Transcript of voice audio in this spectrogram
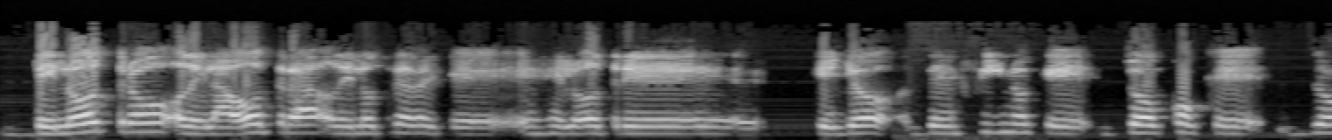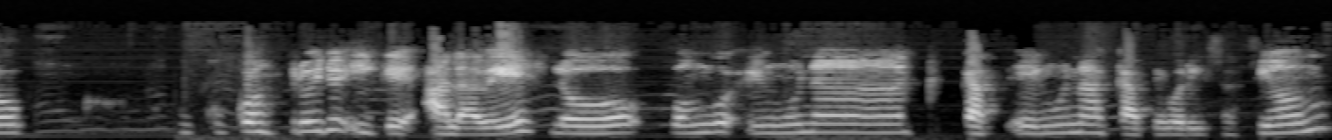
del otro o de la otra o del otro de que es el otro que yo defino que yo que yo construyo y que a la vez lo pongo en una en una categorización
